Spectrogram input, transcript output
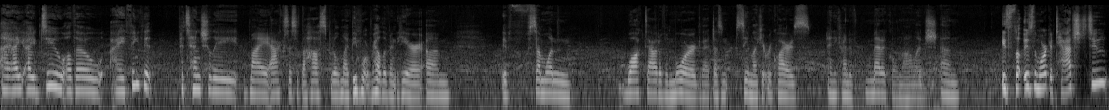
I, I, I do, although I think that potentially my access at the hospital might be more relevant here. Um, if someone walked out of a morgue, that doesn't seem like it requires any kind of medical knowledge. Um, is the is the morgue attached to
